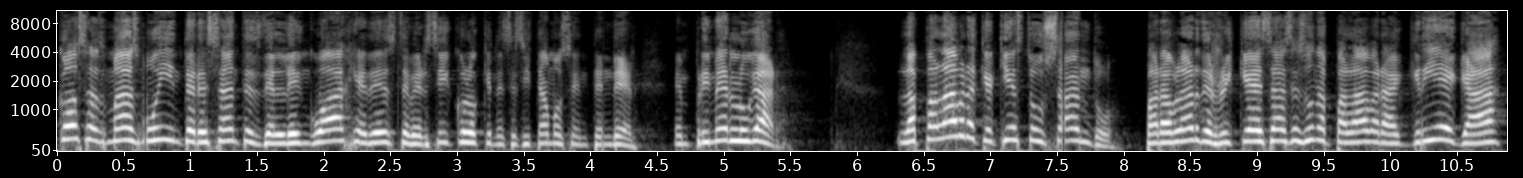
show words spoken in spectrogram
cosas más muy interesantes del lenguaje de este versículo que necesitamos entender. En primer lugar, la palabra que aquí está usando para hablar de riquezas es una palabra griega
